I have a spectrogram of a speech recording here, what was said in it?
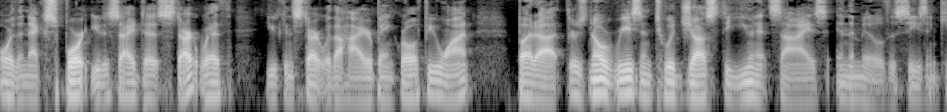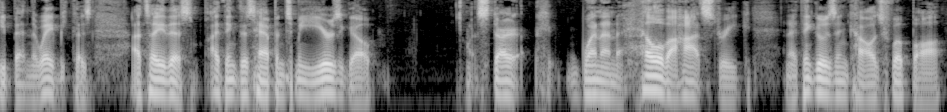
or the next sport you decide to start with. You can start with a higher bankroll if you want, but uh, there's no reason to adjust the unit size in the middle of the season. Keep that in the way because I'll tell you this. I think this happened to me years ago start went on a hell of a hot streak and i think it was in college football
